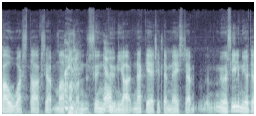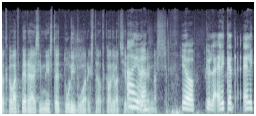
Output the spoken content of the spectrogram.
kauas taakse maapallon syntyyn ja näkee sitten meissä myös ilmiöitä, jotka ovat peräisin niistä tulivuorista, jotka olivat silloin Aivan. toiminnassa. Joo, kyllä. Eli, eli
